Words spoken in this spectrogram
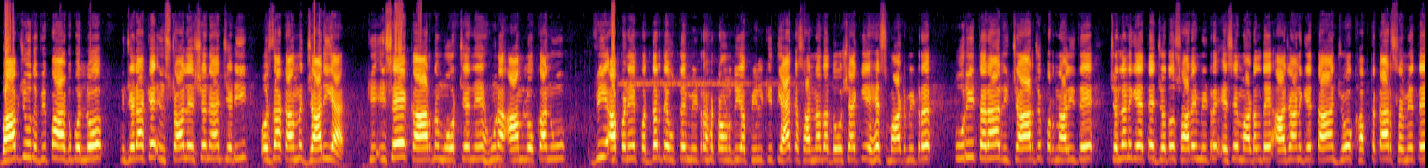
ਬਾਵਜੂਦ ਵਿਭਾਗ ਵੱਲੋਂ ਜਿਹੜਾ ਕਿ ਇੰਸਟਾਲੇਸ਼ਨ ਹੈ, ਜਿਹੜੀ ਉਸ ਦਾ ਕੰਮ ਜਾਰੀ ਹੈ ਕਿ ਇਸੇ ਕਾਰਨ ਮੋਰਚੇ ਨੇ ਹੁਣ ਆਮ ਲੋਕਾਂ ਨੂੰ ਵੀ ਆਪਣੇ ਪੱਧਰ ਦੇ ਉੱਤੇ ਮੀਟਰ ਹਟਾਉਣ ਦੀ ਅਪੀਲ ਕੀਤੀ ਹੈ। ਕਿਸਾਨਾਂ ਦਾ ਦੋਸ਼ ਹੈ ਕਿ ਇਹ ਸਮਾਰਟ ਮੀਟਰ ਪੂਰੀ ਤਰ੍ਹਾਂ ਰਿਚਾਰਜ ਪ੍ਰਣਾਲੀ ਦੇ ਚੱਲਣਗੇ ਤੇ ਜਦੋਂ ਸਾਰੇ ਮੀਟਰ ਇਸੇ ਮਾਡਲ ਦੇ ਆ ਜਾਣਗੇ ਤਾਂ ਜੋ ਖਪਤਕਾਰ ਸਮੇਂ ਤੇ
